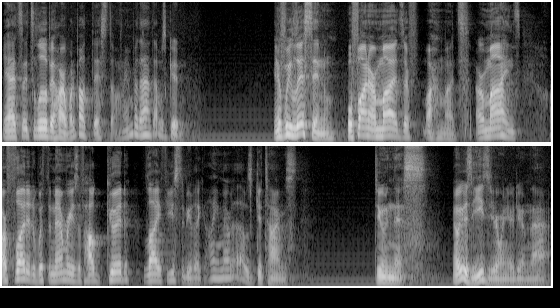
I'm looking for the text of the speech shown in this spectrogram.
Yeah, it's, it's a little bit hard. What about this, though? Remember that? That was good. And if we listen, we'll find our muds, our, our muds, our minds are flooded with the memories of how good life used to be. Like, oh, you remember that? That was good times doing this. No, it was easier when you were doing that.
